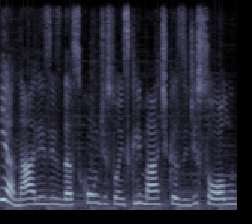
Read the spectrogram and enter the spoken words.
e análises das condições climáticas e de solo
